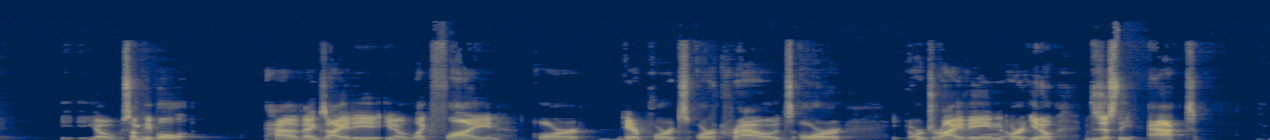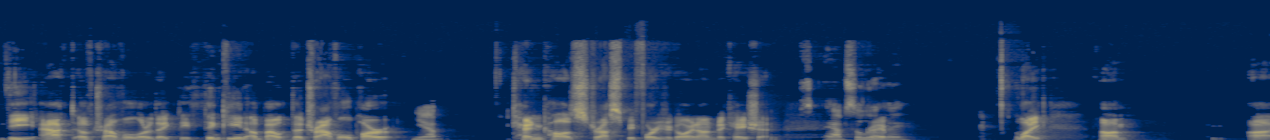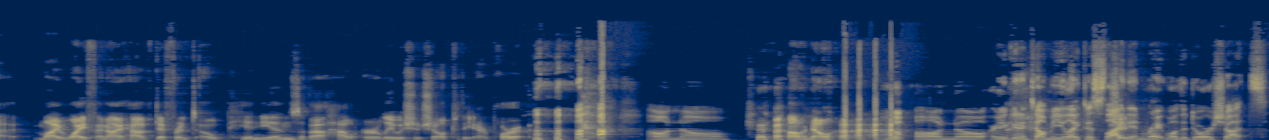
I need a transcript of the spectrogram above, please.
you know some people have anxiety, you know, like flying or Mhm. airports or crowds or or driving or you know just the act the act of travel or like the thinking about the travel part Yep. can cause stress before you're going on vacation Absolutely. like um uh my wife and I have different opinions about how early we should show up to the airport. oh no. oh no. oh no. Are you going to tell me you like to slide She- in right while the door shuts?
